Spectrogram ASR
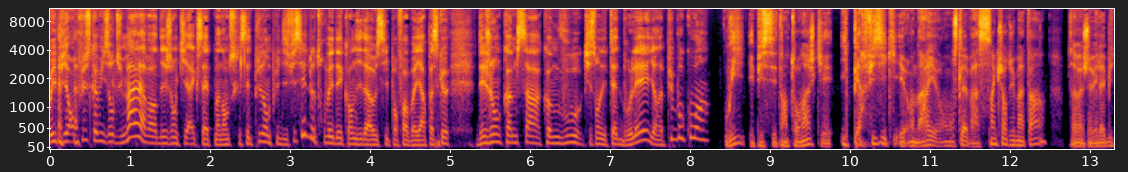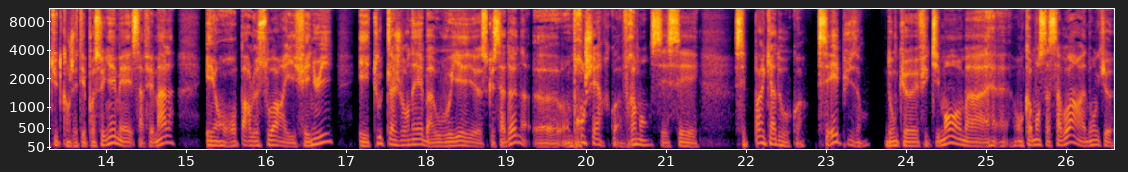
Oui, puis en plus, comme ils ont du mal à avoir des gens qui acceptent maintenant, parce que c'est de plus en plus difficile de trouver des candidats aussi pour Fort Boyard, parce que des gens comme ça, comme vous, qui sont des têtes brûlées, il y en a plus beaucoup. Hein. Oui, et puis c'est un tournage qui est hyper physique. Et on arrive, on se lève à 5 heures du matin. Ça va, j'avais l'habitude quand j'étais poissonnier, mais ça fait mal. Et on repart le soir et il fait nuit. Et toute la journée, bah, vous voyez ce que ça donne. euh, on prend cher, quoi. Vraiment, c'est c'est c'est pas un cadeau, quoi. C'est épuisant. Donc euh, effectivement, bah, on commence à savoir. Donc euh,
